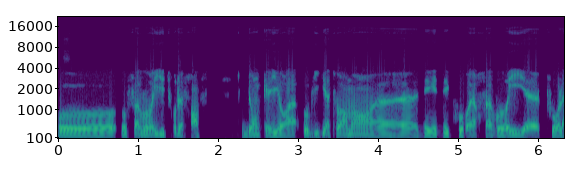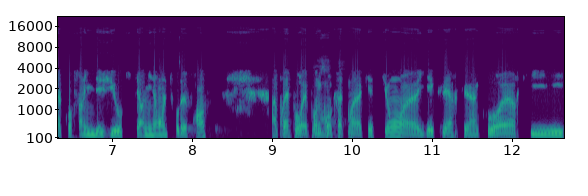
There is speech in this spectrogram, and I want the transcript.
aux, aux, favoris du Tour de France. Donc, il y aura obligatoirement euh, des, des, coureurs favoris euh, pour la course en ligne des JO qui termineront le Tour de France. Après, pour répondre concrètement à la question, euh, il est clair qu'un coureur qui,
